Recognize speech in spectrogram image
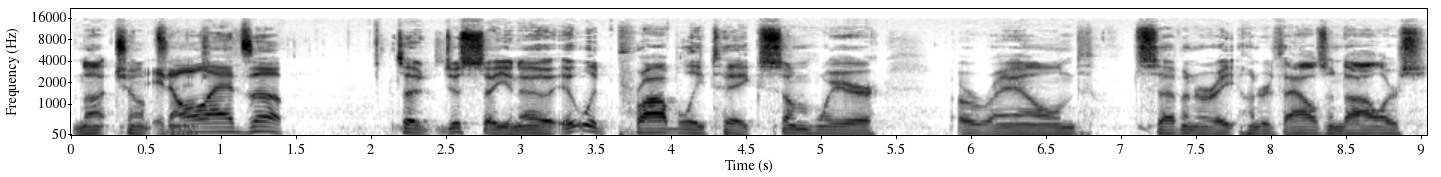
not chump It change. It all adds up. So just so you know, it would probably take somewhere around seven or eight hundred thousand dollars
